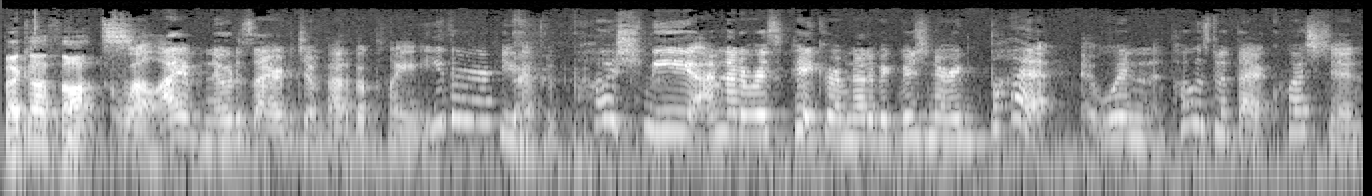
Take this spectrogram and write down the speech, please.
Becca, thoughts? Well, I have no desire to jump out of a plane either. You'd have to push me. I'm not a risk taker. I'm not a big visionary. But when posed with that question,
